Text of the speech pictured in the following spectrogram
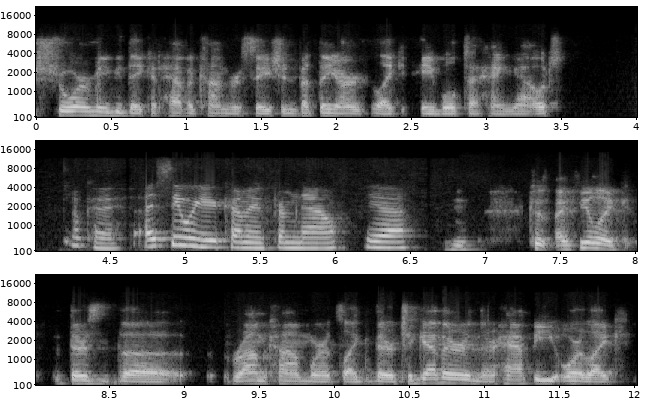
sure maybe they could have a conversation but they aren't like able to hang out. Okay, I see where you're coming from now. Yeah, because I feel like there's the rom com where it's like they're together and they're happy or like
